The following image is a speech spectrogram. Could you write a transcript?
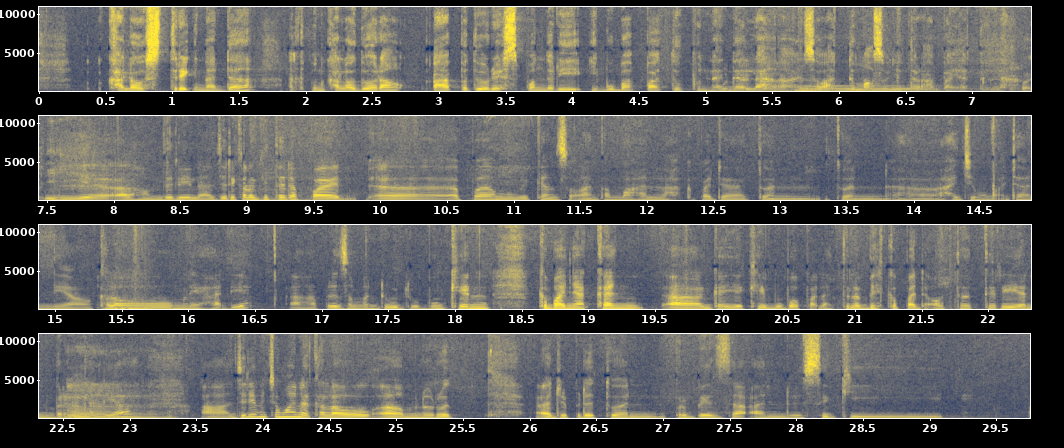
kalau strict nada ataupun kalau orang apa tu respon dari ibu bapa tu pun nada lah. So itu maksudnya terabai itulah. Iya, alhamdulillah. Jadi kalau kita dapat uh, apa memberikan soalan tambahan lah kepada tuan tuan uh, Haji Muhammad Daniel. Kalau hmm. melihat ya uh, pada zaman dulu mungkin kebanyakan uh, gaya ke ibu bapa dah terlebih kepada authoritarian barangkali ya. hmm. ya. Uh, jadi macam mana kalau uh, menurut uh, daripada tuan perbezaan dari segi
